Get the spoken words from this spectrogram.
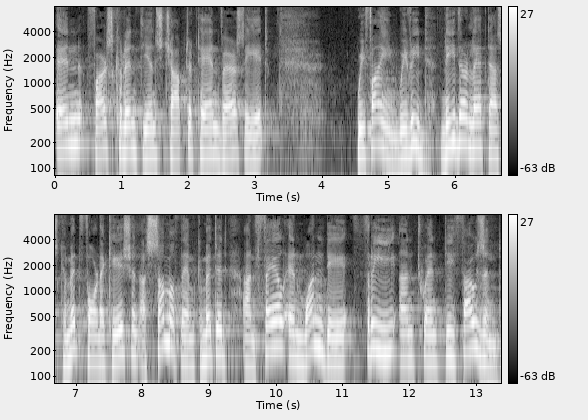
in 1 Corinthians chapter 10, verse 8, we find, we read, Neither let us commit fornication, as some of them committed, and fell in one day three and twenty thousand.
